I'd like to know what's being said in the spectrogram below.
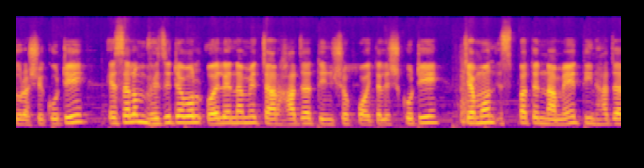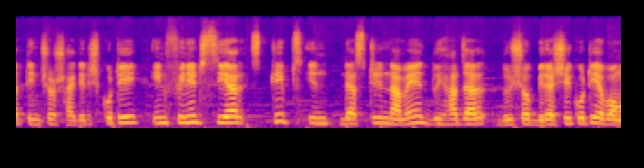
চৌরাশি কোটি এস আলম ভেজিটেবল অয়েলের নামে চার হাজার তিনশো পঁয়তাল্লিশ কোটি, যেমন ইস্পাতের নামে তিন হাজার তিনশো সাঁত্রিশ কোটি, ইনফিনিট সিয়ার স্ট্রিপস ইন্ডাস্ট্রির নামে দুই হাজার দুইশো বিরাশি কোটি এবং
